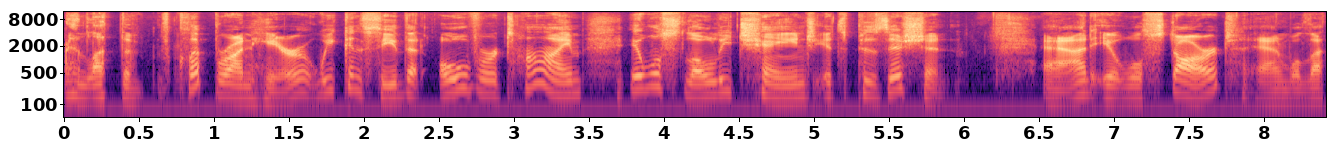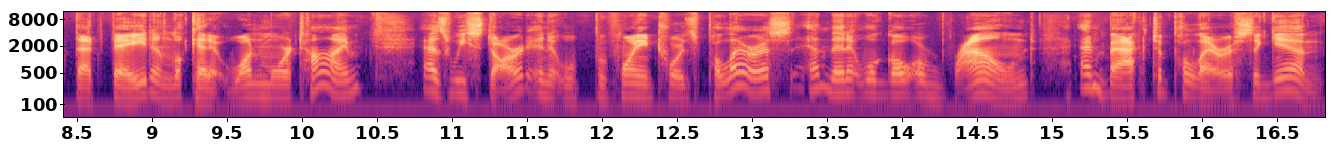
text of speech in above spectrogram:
and let the clip run here, we can see that over time, it will slowly change its position and it will start and we'll let that fade and look at it one more time as we start and it will be pointing towards Polaris and then it will go around and back to Polaris again.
